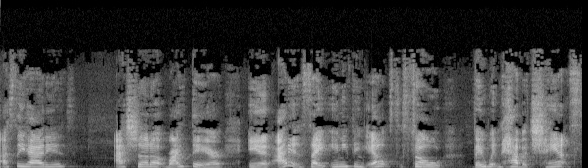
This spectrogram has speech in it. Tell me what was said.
I see how it is. I shut up right there and I didn't say anything else so they wouldn't have a chance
